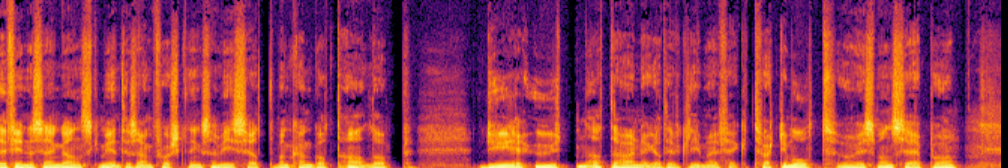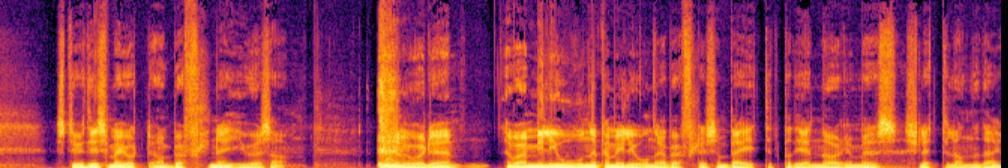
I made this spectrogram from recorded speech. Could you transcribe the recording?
Det finnes en ganske mye interessant forskning som viser at man kan godt ale opp dyr uten at det har negativ klimaeffekt. Tvert imot. Og hvis man ser på studier som er gjort av bøflene i USA, hvor det, var millioner på millioner av bøfler som beitet på de enorme slettelandene der,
